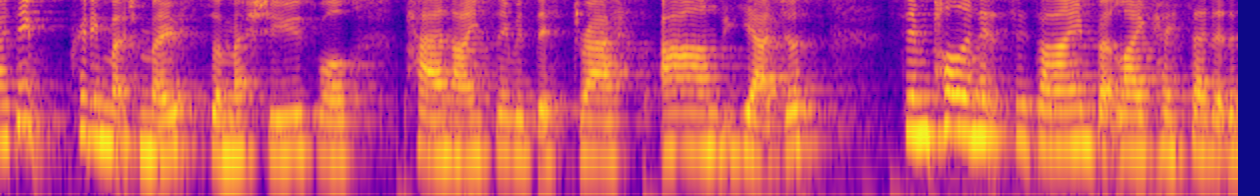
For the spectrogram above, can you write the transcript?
I think pretty much most summer shoes will pair nicely with this dress. And yeah, just simple in its design, but like I said at the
